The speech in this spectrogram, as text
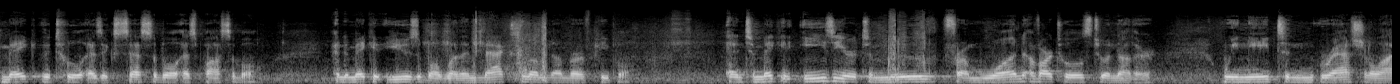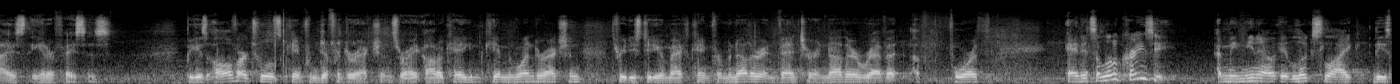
make the tool as accessible as possible and to make it usable by the maximum number of people, and to make it easier to move from one of our tools to another, we need to rationalize the interfaces. Because all of our tools came from different directions, right? AutoCAD came in one direction, 3D Studio Max came from another, Inventor another, Revit a fourth. And it's a little crazy. I mean, you know, it looks like these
